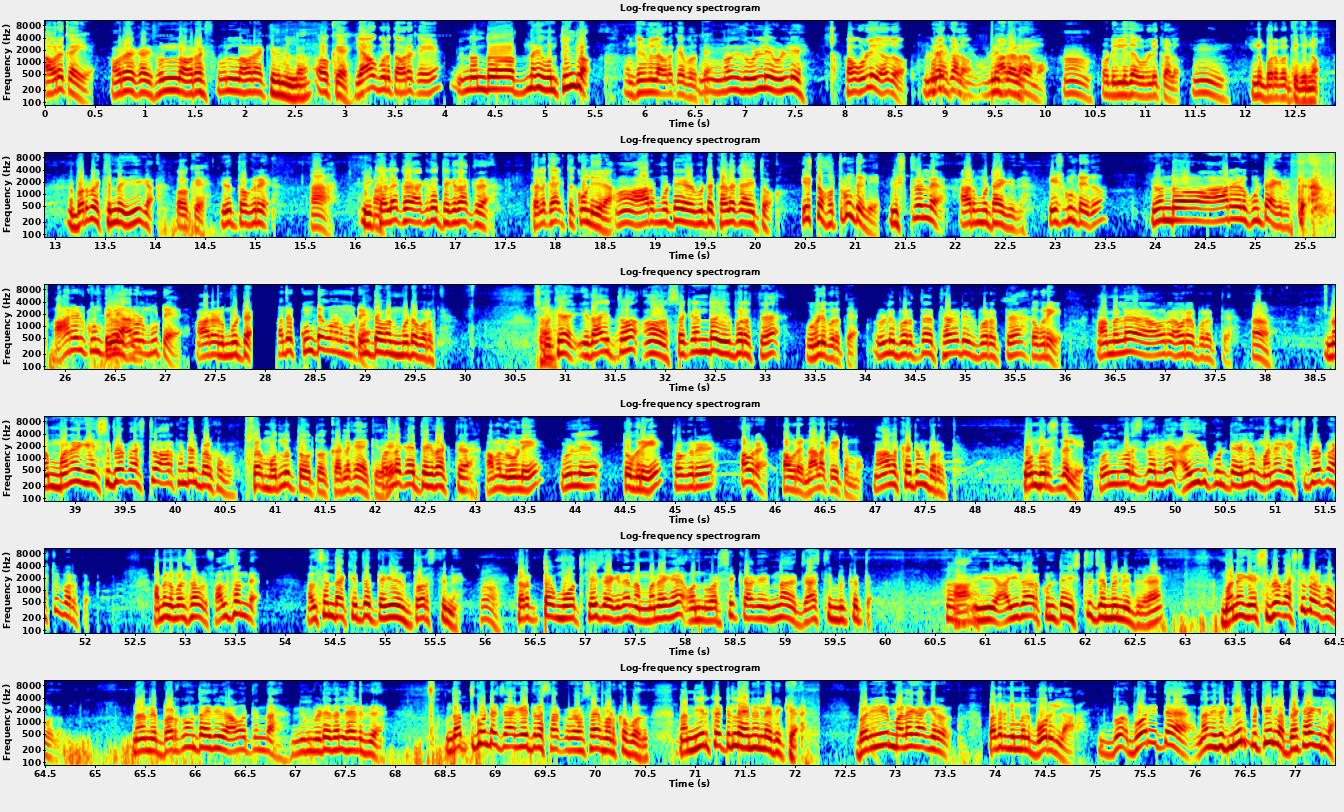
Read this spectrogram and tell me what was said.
ಅವರೆಕಾಯಿ ಅವರೇಕಾಯಿ ಫುಲ್ ಅವರೇ ಫುಲ್ ಅವರೇ ಹಾಕಿದ್ದೀನಿಲ್ಲ. ಓಕೆ. ಯಾವಾಗ ಬರುತ್ತೆ ಅವರೆಕಾಯಿ ಇನ್ನೊಂದು ಹದಿನೈದು ಒಂದು ತಿಂಗಳು. ಒಂದು ತಿಂಗಳಲ್ಲಿ ಅವರೆಕಾಯಿ ಬರುತ್ತೆ? ನೋಡಿ ಇದು ಉಳ್ಳಿ ಉಳ್ಳಿ. ಹಾಂ ಉಳ್ಳಿ ಹುಳಿಕಾಳು ಹುರುಳಿಕಾಳು ಹುರುಳಿಕಾಳು. ಆರು ಗ್ರಾಮು. ಹಾಂ ನೋಡಿ ಇಲ್ಲಿದೆ ಹುರುಳಿಕಾಳು ಹ್ಞೂ ಇನ್ನು ಬರ್ಬೇಕಿದಿನ್ನು ಬರ್ಬೇಕಿನ್ನ ಈಗ. ಓಕೆ. ಇದು ತೊಗರಿ. ಹಾ. ಈ ಕಳೆಕಾಯಿ ಹಾಕಿದೆ ತೆಗೆದಾಕಿದೆ ಕಳೆಕಾಯಿ ಹಾಕಿ ತಗೊಂಡಿದ್ದೀರಾ ಹ್ಞೂ ಆರು ಮೂಟೆ ಎರಡು ಮೂಟೆ ಕಳೆಕಾಯಿ ಆಯಿತು. ಎಷ್ಟು ಹತ್ತು ಗುಂಟೆಲಿ ಇಷ್ಟರಲ್ಲೇ ಆರು ಮೂಟೆ ಆಗಿದೆ. ಎಷ್ಟು ಗುಂಟೆ ಇದು? ಇದೊಂದು ಆರೇಳು ಕುಂಟೆ ಆಗಿರುತ್ತೆ. ಆರೇಳು ಕುಂಟೆ ಆರೇಳು ಮೂಟೆ? ಆರೇಳು ಮೂಟೆ. ಅಂದ್ರೆ ಕುಂಟೆಗೊಂದು ಒಂದೊಂದು ಮೂಟೆ? ಕುಂಟೆಗೆ ಒಂದು ಮೂಟೆ ಬರುತ್ತೆ. ಓಕೆ ಇದಾಯಿತು. ಹಾಂ ಸೆಕೆಂಡು ಇದು ಬರುತ್ತೆ. ಉರುಳಿ ಬರುತ್ತೆ. ಹುರುಳಿ ಬರುತ್ತೆ ಥರ್ಡ್ ಇದು ಬರುತ್ತೆ. ತೊಗರಿ. ಆಮೇಲೆ ಅವ್ರು ಅವರೇ ಬರುತ್ತೆ. ಹಾ. ನಮ್ಮ ಮನೆಗೆ ಎಷ್ಟು ಬೇಕೋ ಅಷ್ಟು ಆರು ಕ್ವಿಂಟಲ್ ಬೆಳ್ಕೊಬೋದು. ಸರ್ ಮೊದಲು ಕಡಲೆಕಾಯಿ ಹಾಕಿದ್ರೆ? ಕಡಲೆಕಾಯಿ ತೆಗೆದಾಕ್ತೆ. ಆಮೇಲೆ ಹುಳಿ? ಉಳ್ಳಿ ತೊಗರಿ? ತೊಗರಿ ಅವರೇ. ಅವರೇ ನಾಲ್ಕು ಐಟಮು ನಾಲ್ಕು ಐಟಮ್ ಬರುತ್ತೆ. ಒಂದು ವರ್ಷದಲ್ಲಿ? ಒಂದು ವರ್ಷದಲ್ಲಿ ಐದು ಕುಂಟೆಯಲ್ಲಿ ಮನೆಗೆ ಎಷ್ಟು ಬೇಕೋ ಅಷ್ಟು ಬರುತ್ತೆ. ಆಮೇಲೆ ಮಲ್ಸ ಅಲ್ಸಂದೆ. ಅಲ್ಸಂದೆ ಹಾಕಿದ್ದೆ ತೆಗೆದು ತೋರಿಸ್ತೀನಿ. ಕರೆಕ್ಟಾಗಿ ಮೂವತ್ತು ಕೆ ಜಿ ಆಗಿದೆ ನಮ್ಮ ಮನೆಗೆ ಒಂದು ವರ್ಷಕ್ಕಾಗಿ ಇನ್ನೂ ಜಾಸ್ತಿ ಮಿಕ್ಕುತ್ತೆ. ಆ, ಈ ಐದಾರು ಕುಂಟೆ ಇಷ್ಟು ಜಮೀನಿದ್ರೆ ಮನೆಗೆ ಎಷ್ಟು ಬೇಕೋ ಅಷ್ಟು ಬೆಳ್ಕೊಬೋದು. ನಾನು ಬಡ್ಕೊತಾ ಇದ್ದೀವಿ ಆವತ್ತಿಂದ ನಿಮ್ಮ ವಿಡಿಯೋದಲ್ಲಿ ಹೇಳಿದ್ದೆ ಒಂದು ಹತ್ತು ಗುಂಟೆ ಜಾಗ ಇದ್ದರೆ ಸಾಕು ವ್ಯವಸಾಯ ಮಾಡ್ಕೋಬೋದು. ನಾನು ನೀರು ಕಟ್ಟಿಲ್ಲ ಏನಿಲ್ಲ ಇದಕ್ಕೆ. ಬರೀ ಮಳೆಗಾಗಿರೋದು. ಅಂದ್ರೆ ನಿಮ್ಮಲ್ಲಿ ಬೋರ್ ಇಲ್ಲ? ಬೋ- ಬೋರ್ ಇದ್ದೆ ನಾನು ಇದಕ್ಕೆ ನೀರು ಬಿಟ್ಟಿಲ್ಲ ಬೇಕಾಗಿಲ್ಲ.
